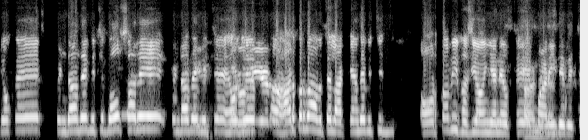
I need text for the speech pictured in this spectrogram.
ਕਿਉਂਕਿ ਪਿੰਡਾਂ ਦੇ ਵਿੱਚ ਬਹੁਤ ਸਾਰੇ ਪਿੰਡਾਂ ਦੇ ਵਿੱਚ ਇਹੋ ਜਿਹੇ ਹੜ੍ਹ ਪ੍ਰਭਾਵਿਤ ਇਲਾਕਿਆਂ ਦੇ ਵਿੱਚ ਔਰਤਾਂ ਵੀ ਫਸੀਆਂ ਹੋਈਆਂ ਨੇ ਉੱਥੇ ਪਾਣੀ ਦੇ ਵਿੱਚ।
